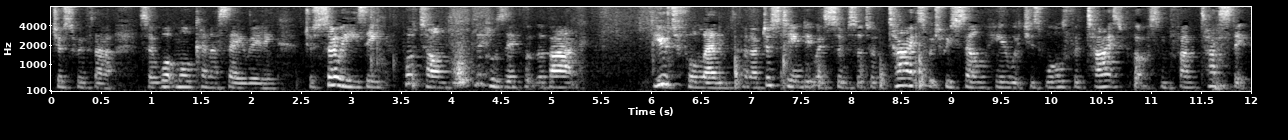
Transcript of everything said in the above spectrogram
just with that. So what more can I say really? Just so easy. Put on little zip at the back. Beautiful length, and I've just teamed it with some sort of tights which we sell here, which is Wolford tights. We've got some fantastic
